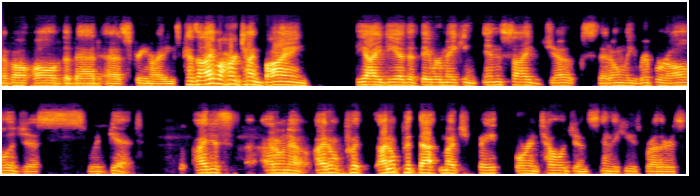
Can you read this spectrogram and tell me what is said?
of all, all of the bad uh, screenwritings, because I have a hard time buying the idea that they were making inside jokes that only ripperologists would get. I just, I don't know. I don't put, I don't put that much faith or intelligence in the Hughes brothers.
